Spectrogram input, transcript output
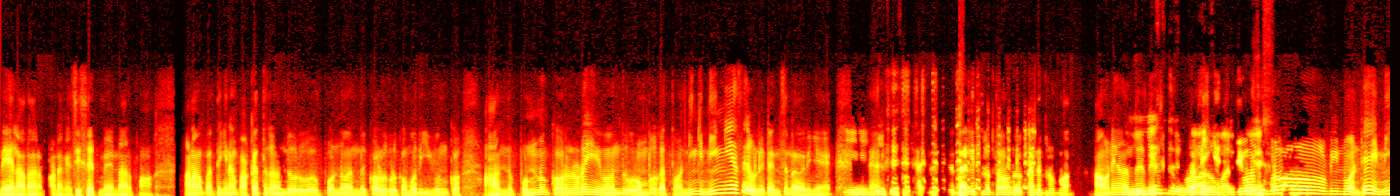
மேலாக தான் இருப்பானுங்க. சிசெட் மேனாக இருப்பான். ஆனால் பார்த்தீங்கன்னா பக்கத்தில் வந்து ஒரு பொண்ணு வந்து குரல் கொடுக்கும்போது இவங்க கொ- அந்த பொண்ணு குரலோட இவன் வந்து ரொம்ப கத்துவான். நீங்கள் நீங்கள் ஏன் சார் இவ்வளோ டென்ஷன் ஆகுறீங்க? தலித் ஒருத்தன் அங்க உட்காந்துட்டு இருப்பான். அவனே வந்து ப்ரோ அப்படின்னு டேய் நீ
